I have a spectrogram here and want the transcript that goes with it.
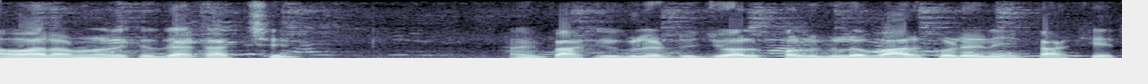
আবার আপনাদেরকে দেখাচ্ছি। আমি পাখিগুলো একটু জল ফলগুলো বার করে নিই পাখির।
